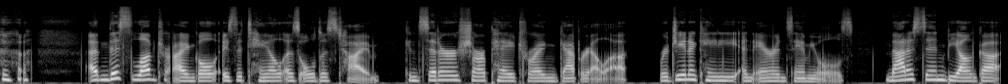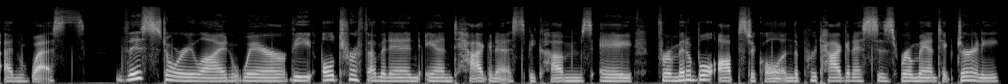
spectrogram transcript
And this love triangle is a tale as old as time. Consider Sharpay, Troy, and Gabriella, Regina, Cady, and Aaron Samuels, Madison, Bianca, and Wes. This storyline, where the ultra feminine antagonist becomes a formidable obstacle in the protagonist's romantic journey,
